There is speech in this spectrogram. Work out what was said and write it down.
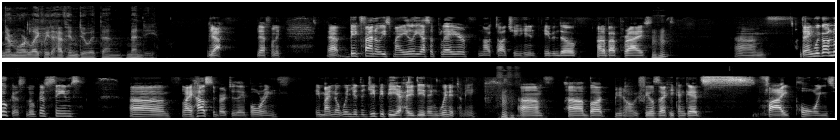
They're more likely to have him do it than Mendy. yeah, definitely. Uh, big fan of Ismaili as a player. Not touching him, even though not a bad price. Um, then we got Lucas. Lucas seems uh, like Halstenberg today, boring. He might not win you the GPP. Yeah, he didn't win it to me. um, uh, but you know, it feels like he can get five points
